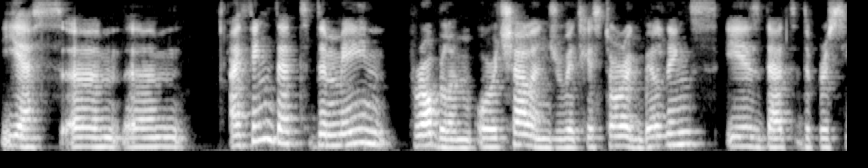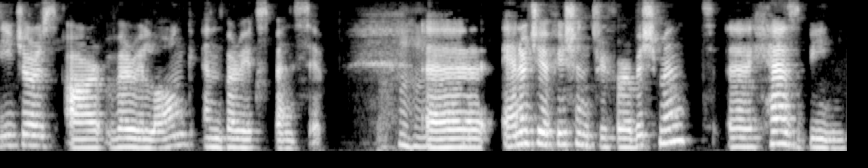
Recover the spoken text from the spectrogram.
Yes. Um, um, I think that the main problem or challenge with historic buildings is that the procedures are very long and very expensive. Mm-hmm. Uh, energy efficient refurbishment uh, has been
